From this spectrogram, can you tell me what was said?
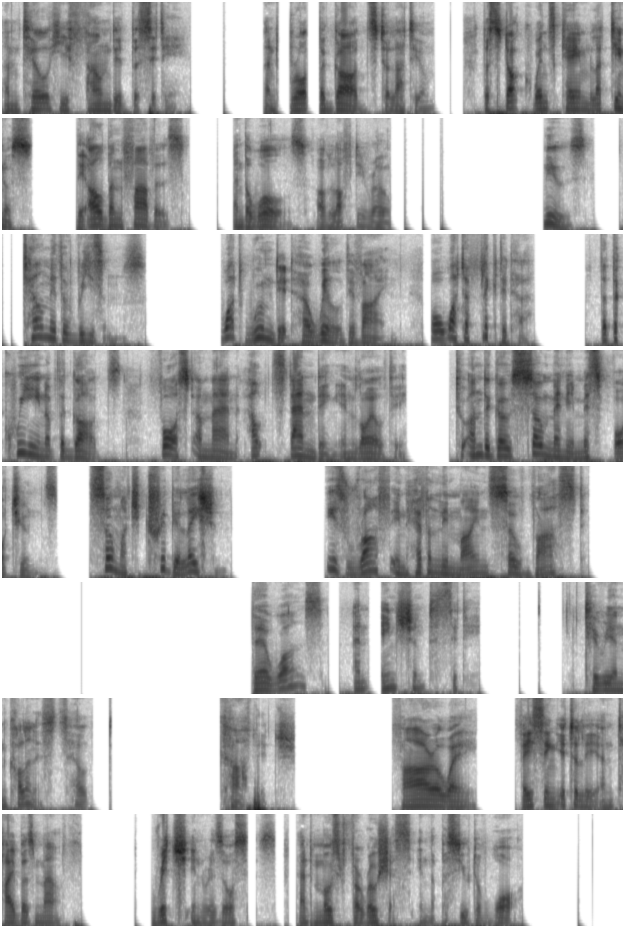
until he founded the city and brought the gods to Latium, the stock whence came Latinus, the Alban fathers, and the walls of lofty Rome. Muse, tell me the reasons. What wounded her will divine, or what afflicted her, that the queen of the gods forced a man outstanding in loyalty to undergo so many misfortunes so much tribulation? Is wrath in heavenly minds so vast? There was an ancient city. Tyrian colonists held it. Carthage. Far away, facing Italy and Tiber's mouth, rich in resources and most ferocious in the pursuit of war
